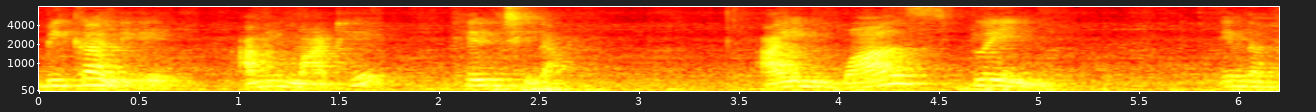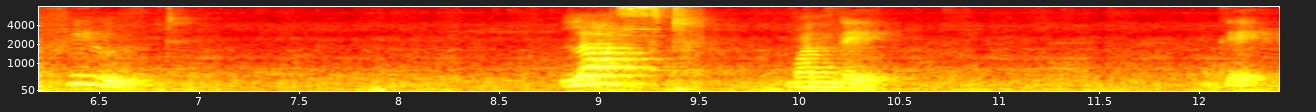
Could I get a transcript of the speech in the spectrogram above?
বিকালে আমি মাঠে খেলছিলাম। I ওয়াজ playing in the field last Monday. Okay,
